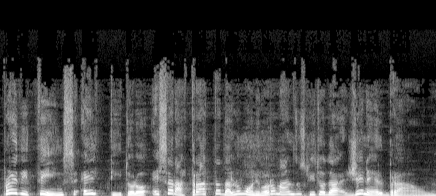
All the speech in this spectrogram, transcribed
Pretty Things è il titolo e sarà tratta dall'omonimo romanzo scritto da Janelle Brown.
